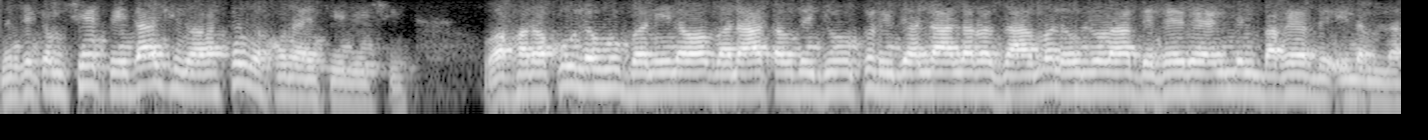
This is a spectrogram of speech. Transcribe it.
نو چې کوم شی پیدا شي نو څنګه خدای کې دی شي وخرقو له بنین و بنات او دی جو کړی د الله لره زامن او لونه بغیر علم بغیر د علم نه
